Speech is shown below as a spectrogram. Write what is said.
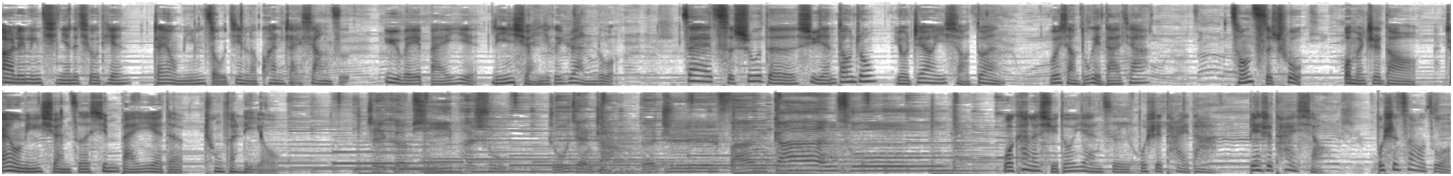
二零零七年的秋天，詹永明走进了宽窄巷子，欲为白夜遴选一个院落。在此书的序言当中，有这样一小段，我想读给大家。从此处，我们知道张永明选择新白叶的充分理由。这棵枇杷树逐渐长得枝繁干粗。我看了许多院子，不是太大，便是太小；不是造作，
